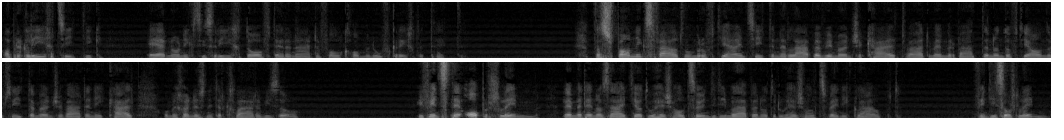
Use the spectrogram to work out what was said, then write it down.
aber gleichzeitig er noch nicht sein Reich hier auf dieser Erde vollkommen aufgerichtet hat. Das Spannungsfeld, wo wir auf die einen Seite erleben, wie Menschen geheilt werden, wenn wir beten, und auf die andere Seite Menschen werden nicht geheilt und wir können es nicht erklären, wieso. Ich finde es oberschlimm, wenn man dann noch sagt, ja, du hast halt Sünde in deinem Leben oder du hast halt zu wenig geglaubt. Finde ich so schlimm.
